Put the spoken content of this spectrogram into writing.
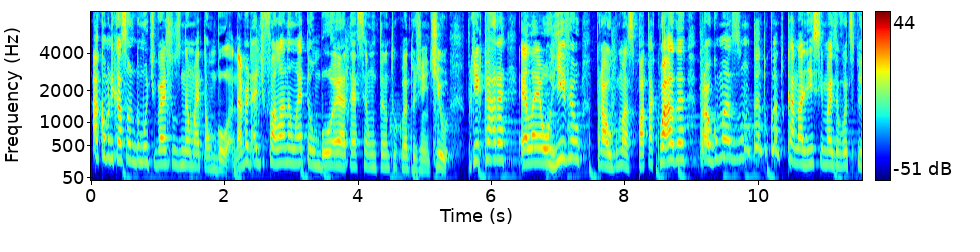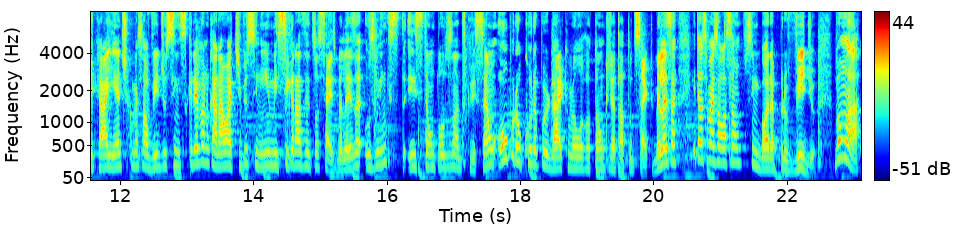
a comunicação do multiversos não é tão boa, na verdade falar não é tão boa é até ser um tanto quanto gentil, porque cara, ela é horrível pra algumas pataquada, pra algumas um tanto quanto canalice, mas eu vou te explicar. E antes de começar o vídeo, se inscreva no canal, ative o sininho e me siga nas redes sociais, beleza? Os links estão todos na descrição ou procura por Dark Melocotão que já tá tudo certo, beleza? Então, sem mais enrolação, simbora pro vídeo. Vamos lá,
